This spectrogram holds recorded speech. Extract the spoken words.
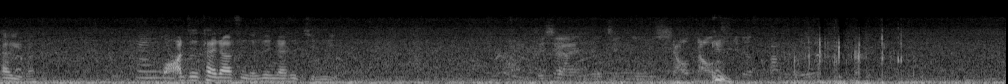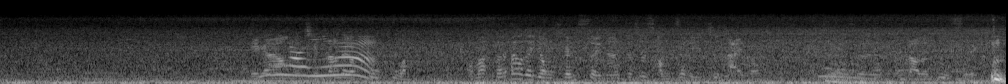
还有鱼吗？哇，这太大只了，这应该是锦鲤。接下来就进入小岛区的范围了。可以看到我们前方这个瀑布啊，我们河道的涌泉水呢，就是从这里进来的哦，这是河道的入水口。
